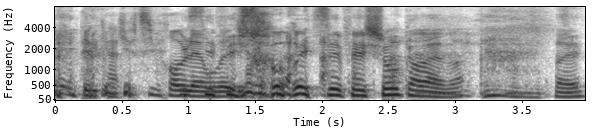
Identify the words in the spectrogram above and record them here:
il y a quelques petits problèmes, il on va s'est fait dire. chaud, il s'est fait chaud quand même. hein. Ouais.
